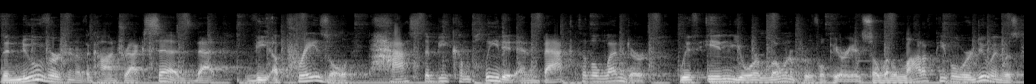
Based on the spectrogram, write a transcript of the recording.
the new version of the contract says that the appraisal has to be completed and back to the lender within your loan approval period. So what a lot of people were doing was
